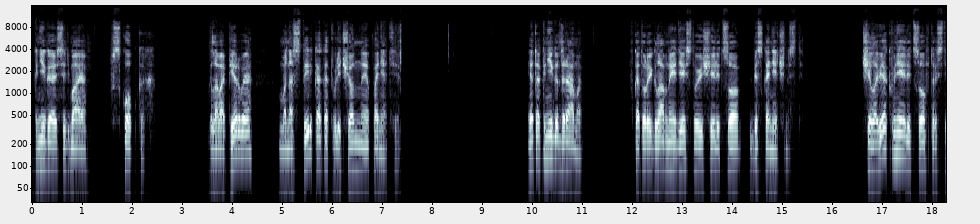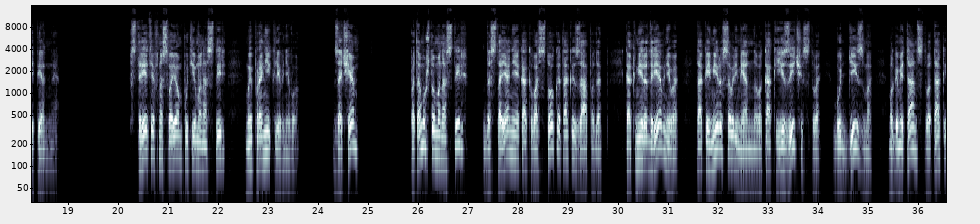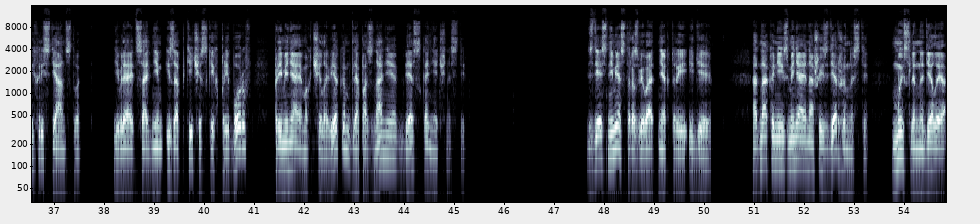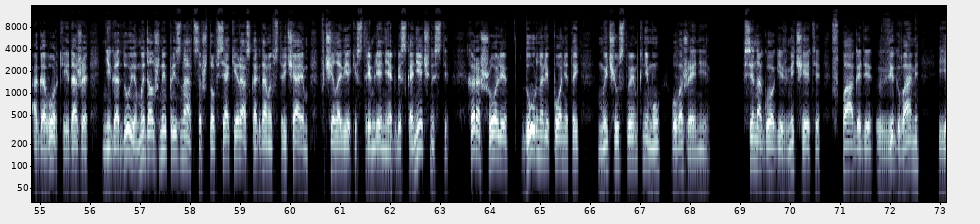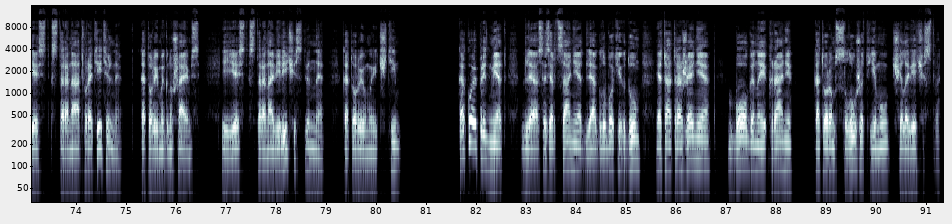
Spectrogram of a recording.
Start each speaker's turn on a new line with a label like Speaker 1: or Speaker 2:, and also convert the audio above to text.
Speaker 1: Книга седьмая. В скобках. Глава первая. Монастырь как отвлеченное понятие. Это книга-драма, в которой главное действующее лицо — бесконечность. Человек в ней — лицо второстепенное. Встретив на своем пути монастырь, мы проникли в него. Зачем? Потому что монастырь — достояние как Востока, так и Запада, как мира древнего, так и мира современного, как язычества, буддизма, магометанства, так и христианства, является одним из оптических приборов, применяемых человеком для познания бесконечности. Здесь не место развивать некоторые идеи. Однако, не изменяя нашей сдержанности, мысленно делая оговорки и даже негодуя, мы должны признаться, что всякий раз, когда мы встречаем в человеке стремление к бесконечности, хорошо ли, дурно ли понятой, мы чувствуем к нему уважение. В синагоге, в мечети, в пагоде, в вигваме есть сторона отвратительная, которой мы гнушаемся, и есть сторона величественная, которую мы чтим. Какой предмет для созерцания, для глубоких дум — это отражение Бога на экране, которым служит ему человечество?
